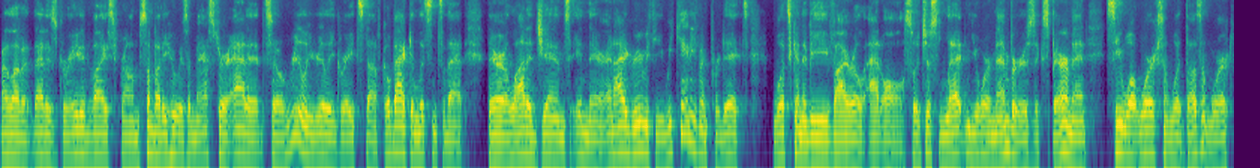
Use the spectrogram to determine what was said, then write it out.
I love it. That is great advice from somebody who is a master at it. So, really, really great stuff. Go back and listen to that. There are a lot of gems in there. And I agree with you. We can't even predict what's going to be viral at all. So, just let your members experiment, see what works and what doesn't work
